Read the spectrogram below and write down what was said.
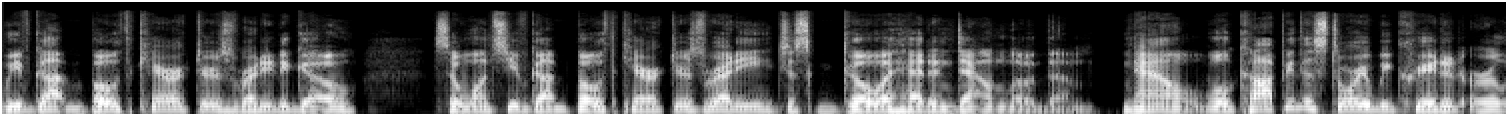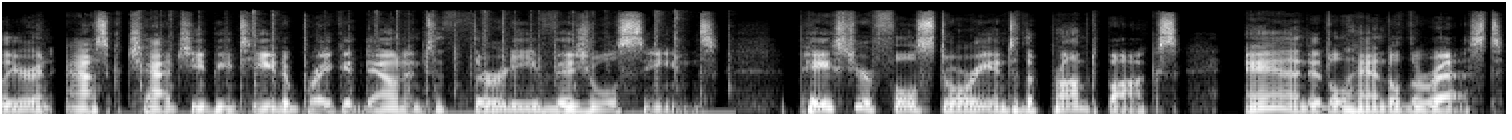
we've got both characters ready to go, so once you've got both characters ready, just go ahead and download them. Now, we'll copy the story we created earlier and ask ChatGPT to break it down into 30 visual scenes paste your full story into the prompt box, and it'll handle the rest.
